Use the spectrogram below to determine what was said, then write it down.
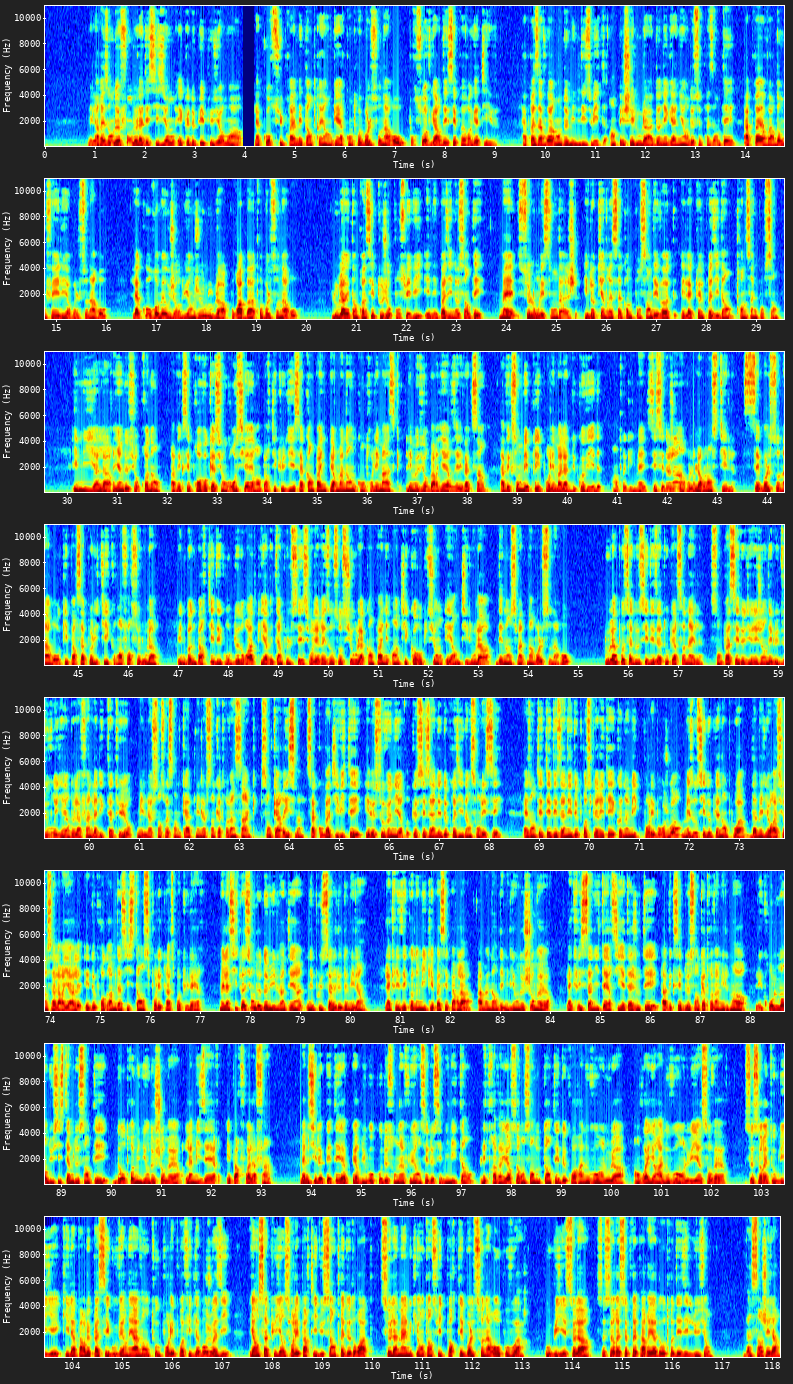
Mais la raison de fond de la décision est que depuis plusieurs mois, la Cour suprême est entrée en guerre contre Bolsonaro pour sauvegarder ses prérogatives. Après avoir en 2018 empêché Lula donné gagnant de se présenter, après avoir donc fait élire Bolsonaro, la Cour remet aujourd'hui en jeu Lula pour abattre Bolsonaro. Lula est en principe toujours poursuivi et n'est pas innocenté. Mais, selon les sondages, il obtiendrait 50% des votes et l'actuel président 35%. Il n'y a là rien de surprenant, avec ses provocations grossières, en particulier sa campagne permanente contre les masques, les mesures barrières et les vaccins, avec son mépris pour les malades du Covid, entre guillemets, c'est ces de genre, leur lance-t-il. C'est Bolsonaro qui, par sa politique, renforce Lula. Une bonne partie des groupes de droite qui avaient impulsé sur les réseaux sociaux la campagne anti-corruption et anti-Lula dénoncent maintenant Bolsonaro. Lula possède aussi des atouts personnels. Son passé de dirigeant des luttes ouvrières de la fin de la dictature, 1964-1985, son charisme, sa combativité et le souvenir que ces années de présidence ont laissé. Elles ont été des années de prospérité économique pour les bourgeois, mais aussi de plein emploi, d'amélioration salariale et de programmes d'assistance pour les classes populaires. Mais la situation de 2021 n'est plus celle de 2001. La crise économique est passée par là, amenant des millions de chômeurs. La crise sanitaire s'y est ajoutée, avec ses 280 000 morts, l'écroulement du système de santé, d'autres millions de chômeurs, la misère et parfois la faim. Même si le PT a perdu beaucoup de son influence et de ses militants, les travailleurs seront sans doute tentés de croire à nouveau en Lula, en voyant à nouveau en lui un sauveur. Ce serait oublier qu'il a par le passé gouverné avant tout pour les profits de la bourgeoisie, et en s'appuyant sur les partis du centre et de droite, ceux-là même qui ont ensuite porté Bolsonaro au pouvoir. Oublier cela, ce serait se préparer à d'autres désillusions. Vincent Géla.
